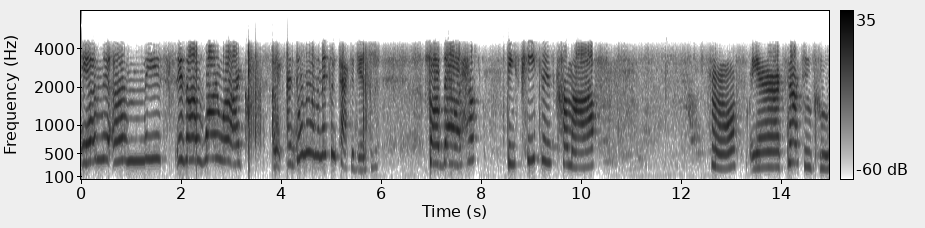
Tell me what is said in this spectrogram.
and um, this is on one where I I, I don't know what the mystery package is. So now I have these pieces come off. Off. Yeah, it's not too cool.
